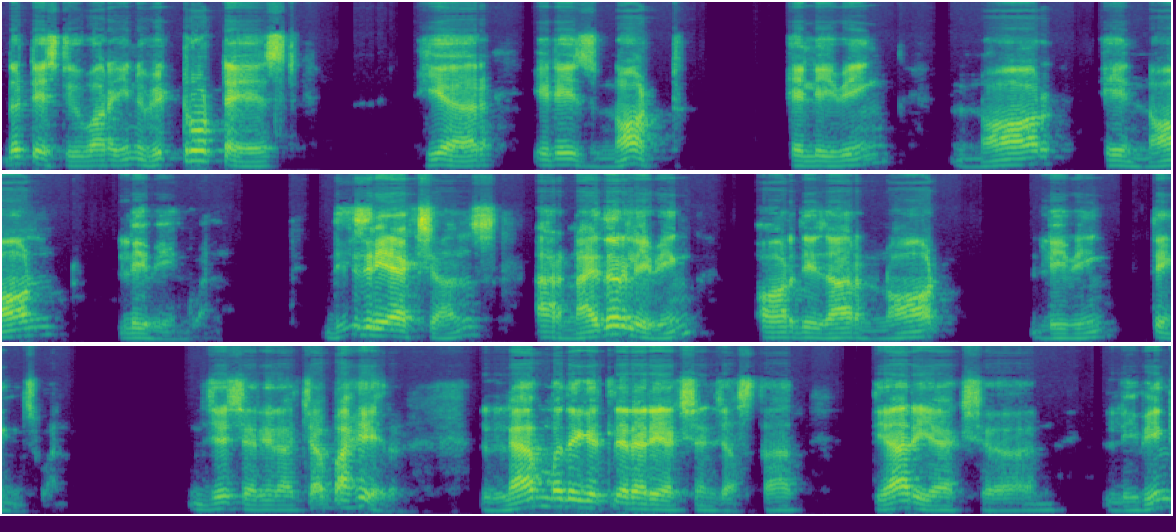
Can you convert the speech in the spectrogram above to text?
the test tube or in vitro test, here it is not a living nor a non-living one. These reactions are neither living or these are not living things one. जे शरीराच्या बाहेर लॅब मध्ये घेतलेल्या रिॲक्शन ज्या असतात त्या रिॲक्शन लिव्हिंग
